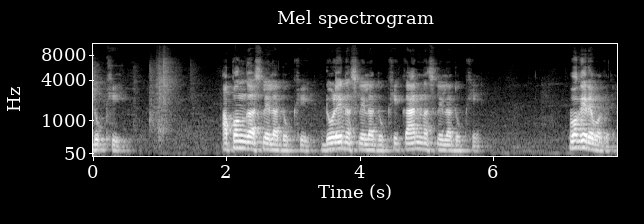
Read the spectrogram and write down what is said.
दुःखी अपंग असलेला दुःखी डोळे नसलेला दुःखी कान नसलेला दुःखी वगैरे वगैरे.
